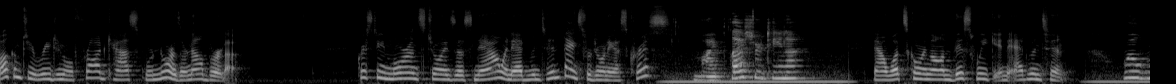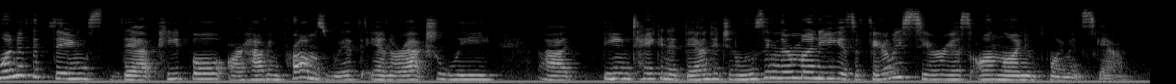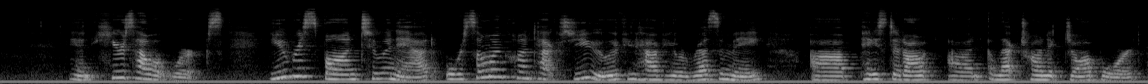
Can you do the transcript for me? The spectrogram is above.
Welcome to Regional Fraudcast for Northern Alberta. Christine Lawrence joins us now in Edmonton. Thanks for joining us, Chris. My pleasure, Tina. Now, what's going on this week in Edmonton? Well, one of the things that people are having problems with and are actually uh, being taken advantage and losing their money is a fairly serious online employment scam. And here's how it works you respond to an ad, or someone contacts you if you have your resume uh, pasted on an electronic job board.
